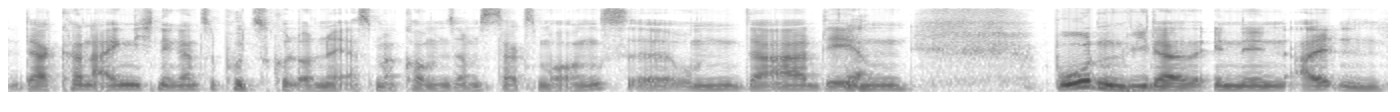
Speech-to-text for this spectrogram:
da kann eigentlich eine ganze Putzkolonne erstmal kommen samstags morgens, äh, um da den ja. Boden wieder in den alten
